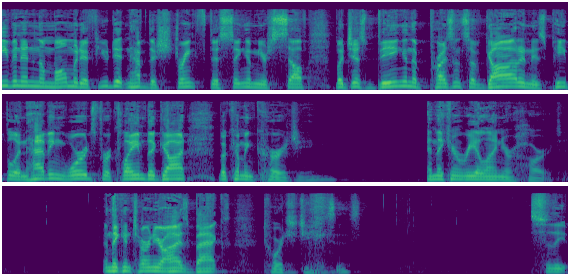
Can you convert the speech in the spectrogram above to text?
even in the moment, if you didn't have the strength to sing them yourself, but just being in the presence of God and His people and having words proclaimed to God become encouraging. And they can realign your heart. And they can turn your eyes back towards Jesus so that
